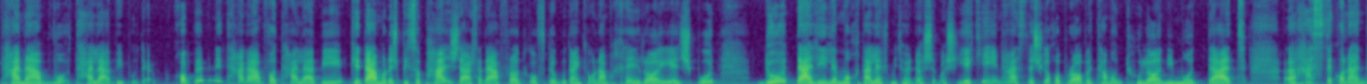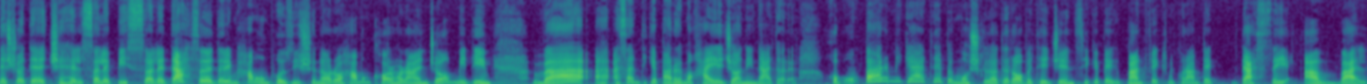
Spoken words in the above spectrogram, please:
تنوع طلبی بوده. خب ببینید تنوع طلبی که در موردش 25 درصد افراد گفته بودن که اونم خیلی رایج بود دو دلیل مختلف می‌تونه داشته باشه یکی این هستش که خب رابطمون طولانی مدت خسته کننده شده چهل سال 20 سال ده سال داریم همون position ها رو همون کارها رو انجام میدیم و اصلا دیگه برای ما هیجانی نداره. خب اون برمیگرده به مشکلات رابطه جنسی که من فکر می‌کنم به دسته اول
